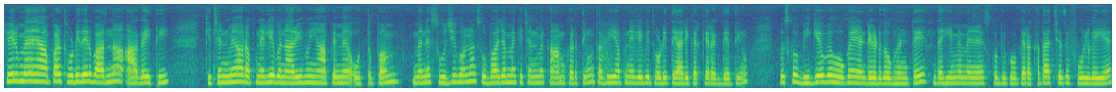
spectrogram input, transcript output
फिर मैं यहाँ पर थोड़ी देर बाद ना आ गई थी किचन में और अपने लिए बना रही हूँ यहाँ पे मैं उत्तपम। मैंने सूजी को ना सुबह जब मैं किचन में काम करती हूँ तभी अपने लिए भी थोड़ी तैयारी करके रख देती हूँ। तो उसको भीगे हुए हो गए हैं डेढ़ दो घंटे। दही में मैंने इसको भिगो के रखा था अच्छे से फूल गई है।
